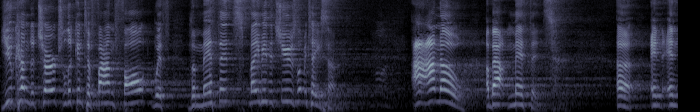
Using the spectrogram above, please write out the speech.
You come to church looking to find fault with the methods maybe that's used. Let me tell you something. I, I know about methods. Uh, and, and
